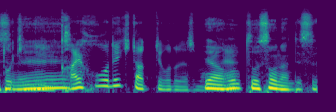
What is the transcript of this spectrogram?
時に解放できたっていうことですもんね。いや、本当そうなんです。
